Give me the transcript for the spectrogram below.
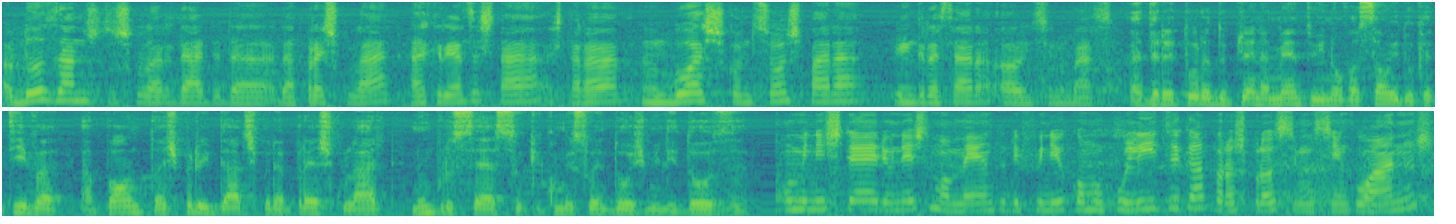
aos dois anos de escolaridade da, da pré-escolar, a criança está, estará em boas condições para ingressar ao ensino básico. A diretora do Planeamento e Inovação Educativa aponta as prioridades para a pré-escolar num processo que começou em 2012. O Ministério, neste momento, definiu como política para os próximos cinco anos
